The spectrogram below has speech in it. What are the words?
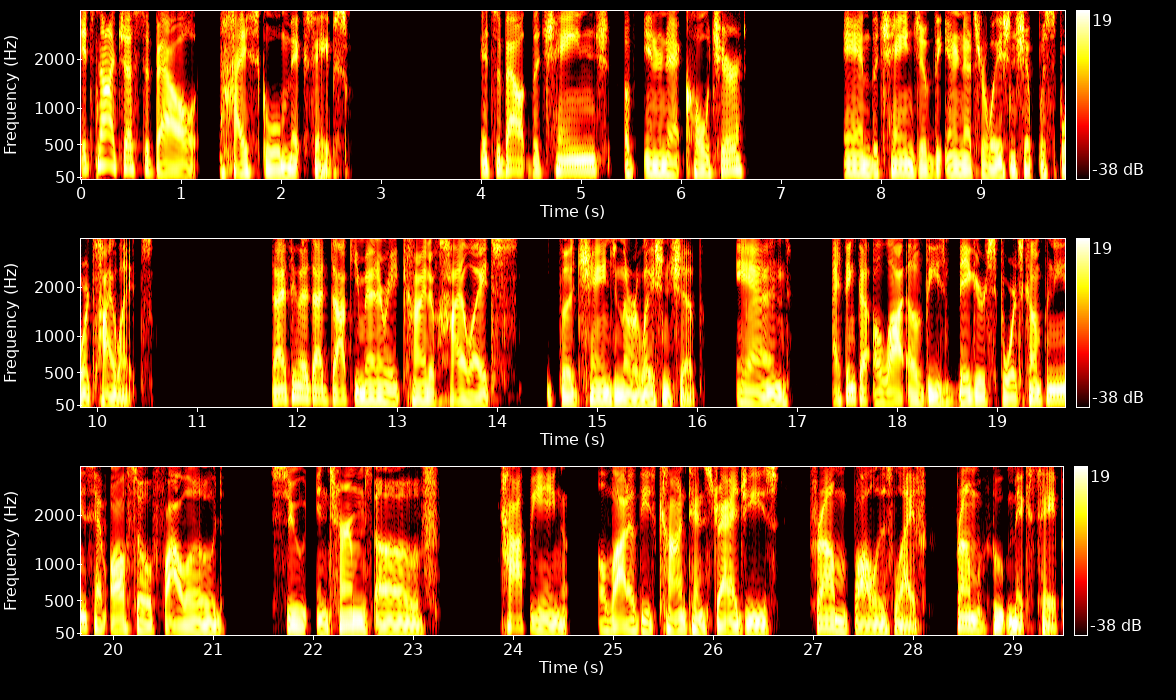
it's not just about high school mixtapes. It's about the change of internet culture and the change of the internet's relationship with sports highlights. And I think that that documentary kind of highlights the change in the relationship. And I think that a lot of these bigger sports companies have also followed suit in terms of copying a lot of these content strategies from Ball is Life, from Hoop Mixtape,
